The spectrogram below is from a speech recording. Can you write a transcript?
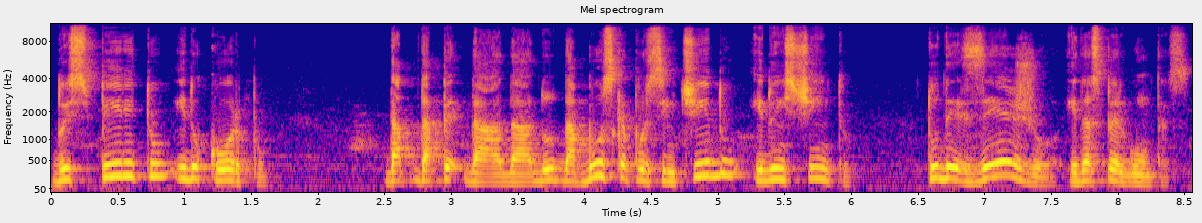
do espírito e do corpo, da, da, da, da, busca por sentido e do instinto, do desejo e das perguntas.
